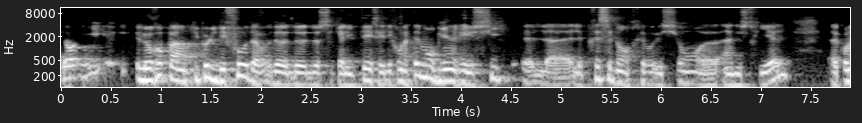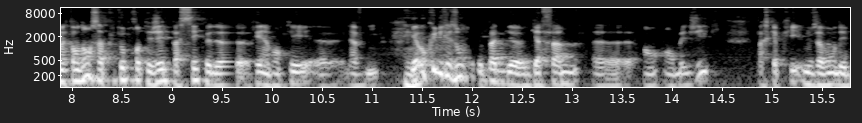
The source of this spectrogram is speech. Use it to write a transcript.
L'Europe a un petit peu le défaut de, de, ses qualités, c'est-à-dire qu'on a tellement bien réussi les précédentes révolutions euh, industrielles euh, qu'on a tendance à plutôt protéger le passé que de réinventer euh, l'avenir. Il n'y a mmh. aucune raison qu'il n'y ait pas de GAFAM en, Belgique, parce que nous avons des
